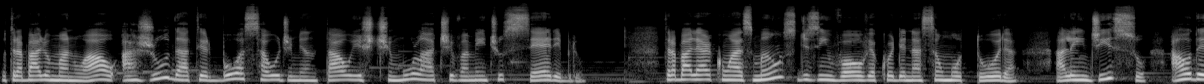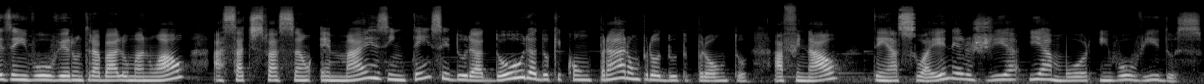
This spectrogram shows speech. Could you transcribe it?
O trabalho manual ajuda a ter boa saúde mental e estimula ativamente o cérebro. Trabalhar com as mãos desenvolve a coordenação motora, Além disso, ao desenvolver um trabalho manual, a satisfação é mais intensa e duradoura do que comprar um produto pronto, afinal, tem a sua energia e amor envolvidos.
